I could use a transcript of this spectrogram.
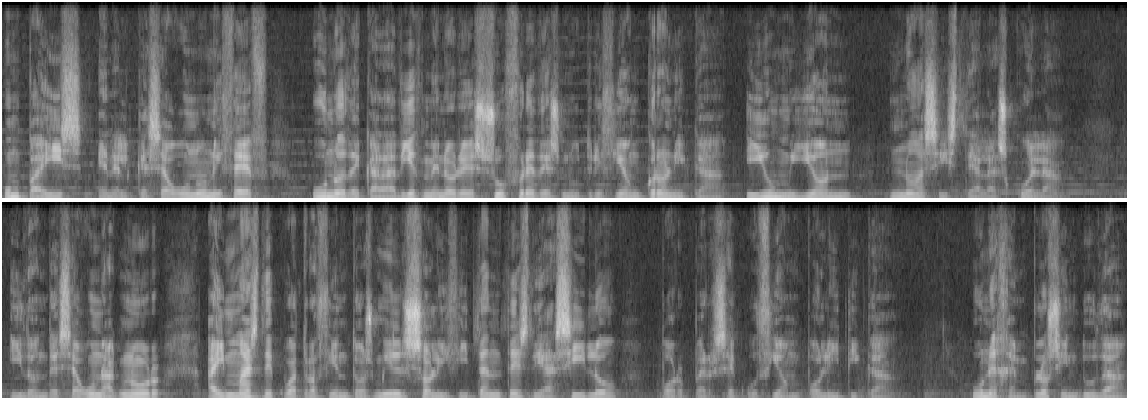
un país en el que según UNICEF uno de cada diez menores sufre desnutrición crónica y un millón no asiste a la escuela, y donde según ACNUR hay más de 400.000 solicitantes de asilo por persecución política. Un ejemplo sin duda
